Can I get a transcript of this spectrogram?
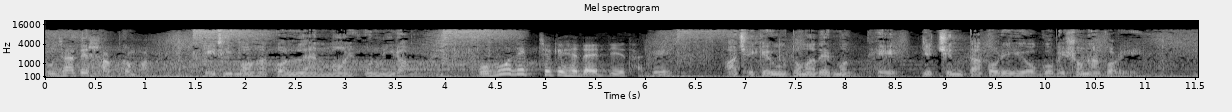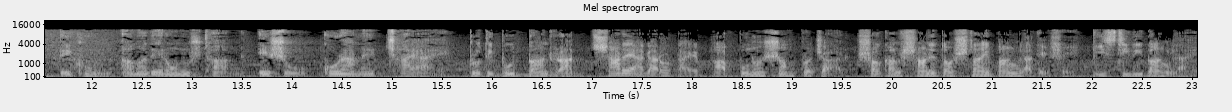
বুঝাতে সক্ষম হয় এটি মহা কল্যাণময় ও নিরাময় বহু দিক থেকে হেদায়ত দিয়ে থাকে। আছে কেউ তোমাদের মধ্যে যে চিন্তা করে ও গবেষণা করে? দেখুন আমাদের অনুষ্ঠান। এসো কোরআনের ছায়ায়। প্রতি বুধবার রাত সাড়ে এগারোটায় বা পুনঃ সম্প্রচার। সকাল সাড়ে দশটায় বাংলাদেশে। পিস টিভি বাংলায়।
